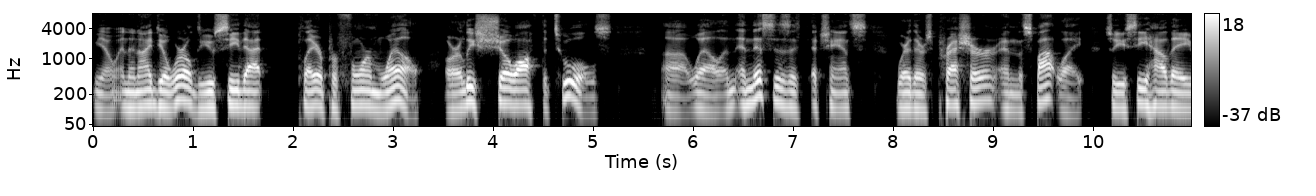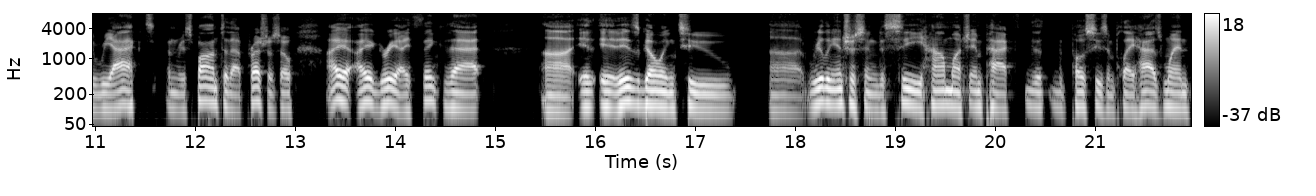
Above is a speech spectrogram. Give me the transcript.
you know, in an ideal world, you see that player perform well or at least show off the tools uh, well? And and this is a, a chance where there's pressure and the spotlight, so you see how they react and respond to that pressure. So I I agree. I think that uh, it, it is going to Uh, really interesting to see how much impact the, the postseason play has when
